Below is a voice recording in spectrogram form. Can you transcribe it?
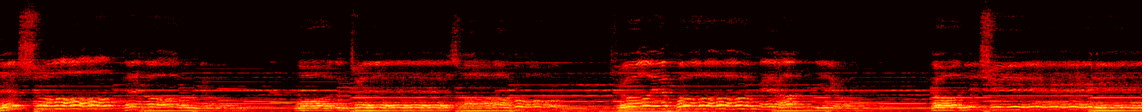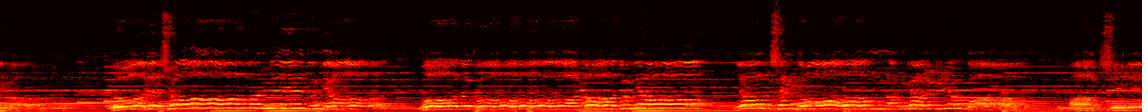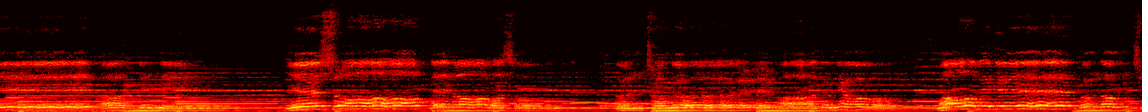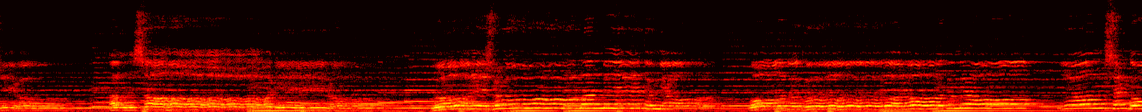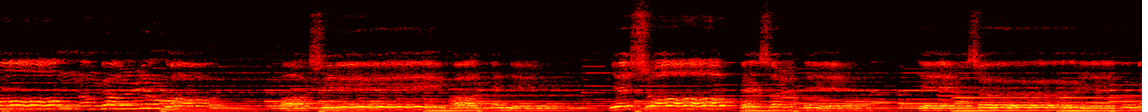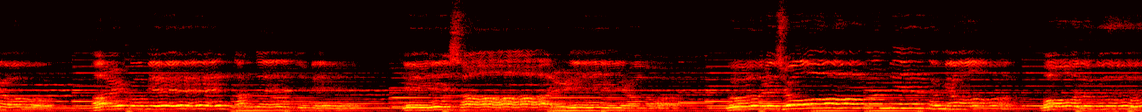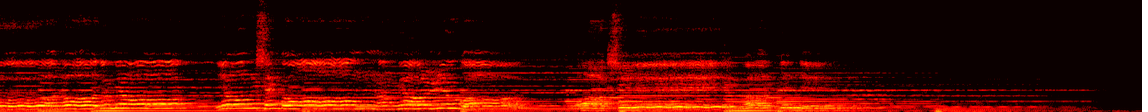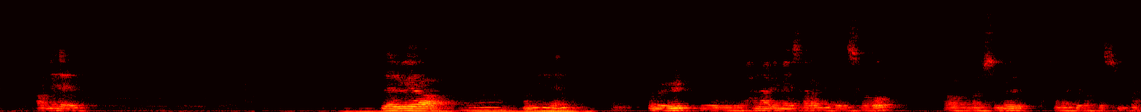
예수 앞에 나오며 모든 죄 사고 주의 품에 안기어 편히 쉬리라. 우리 주만 믿으며 모두 구원 얻으며 영생 동랑 연류가 확실히 은총을 받으며 마음에 기쁨 넘치어 감사하리라. 주만 믿으며 모두 구원 얻으며 영생 동랑 멸류관 확실히 아멘. 할렐루야. 아멘. 오늘 어, 하나님의 사랑에 대해서 어, 말씀을 전하기로 하겠습니다.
